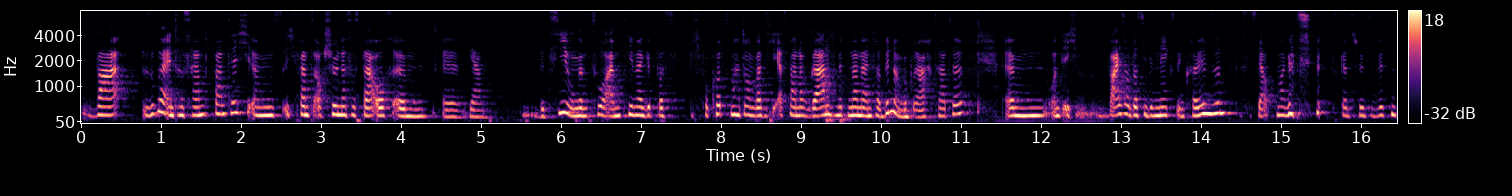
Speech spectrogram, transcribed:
war super interessant, fand ich. Ähm, ich fand es auch schön, dass es da auch ähm, äh, ja, Beziehungen zu einem Thema gibt, was ich vor kurzem hatte und was ich erstmal noch gar nicht miteinander in Verbindung gebracht hatte. Ähm, und ich weiß auch, dass Sie demnächst in Köln sind. Das ist ja auch mal ganz, ganz schön zu wissen.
